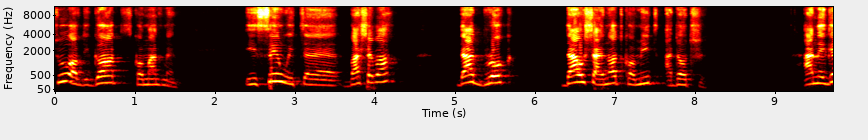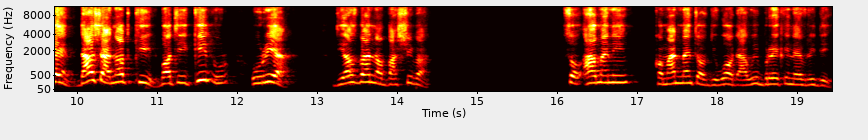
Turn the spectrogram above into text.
Two of the God's commandments. He sinned with Bathsheba, that broke, thou shalt not commit adultery. And again, thou shalt not kill, but he killed Uriah, the husband of Bathsheba. So how many commandments of the word are we breaking every day?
